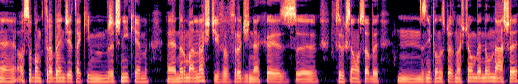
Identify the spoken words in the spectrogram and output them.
e, osobą, która będzie takim rzecznikiem normalności w, w rodzinach, z, w których są osoby mm, z niepełnosprawnością, będą nasze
